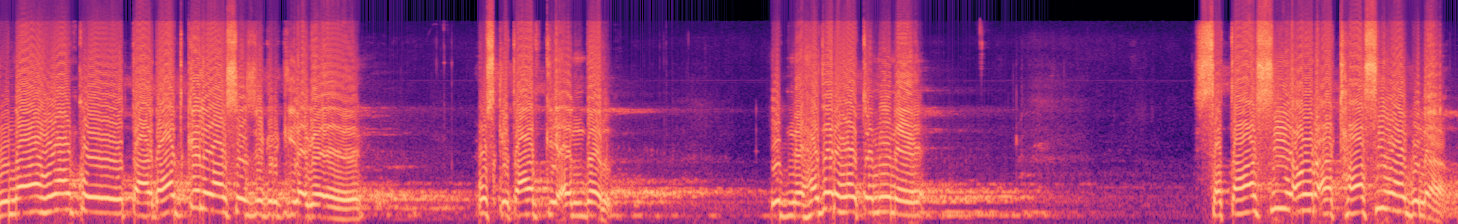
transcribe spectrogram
گناہوں کو تعداد کے لحاظ سے ذکر کیا گیا ہے۔ اس کتاب کے اندر ابن حجر ہے تمی نے ستاسی اور اٹھاسیواں گنا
